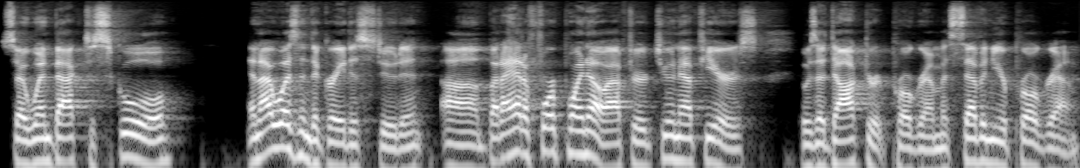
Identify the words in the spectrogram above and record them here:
So I went back to school and I wasn't the greatest student, uh, but I had a 4.0 after two and a half years. It was a doctorate program, a seven year program.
